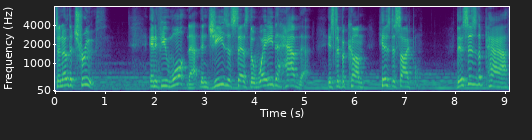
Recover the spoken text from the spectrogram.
to know the truth. And if you want that, then Jesus says the way to have that is to become his disciple. This is the path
